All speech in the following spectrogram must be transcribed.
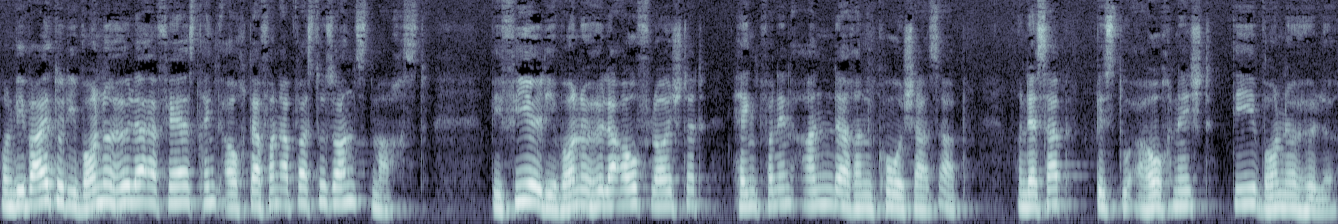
Und wie weit du die Wonnehülle erfährst, hängt auch davon ab, was du sonst machst. Wie viel die Wonnehülle aufleuchtet, hängt von den anderen Koshas ab. Und deshalb bist du auch nicht die Wonnehülle.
